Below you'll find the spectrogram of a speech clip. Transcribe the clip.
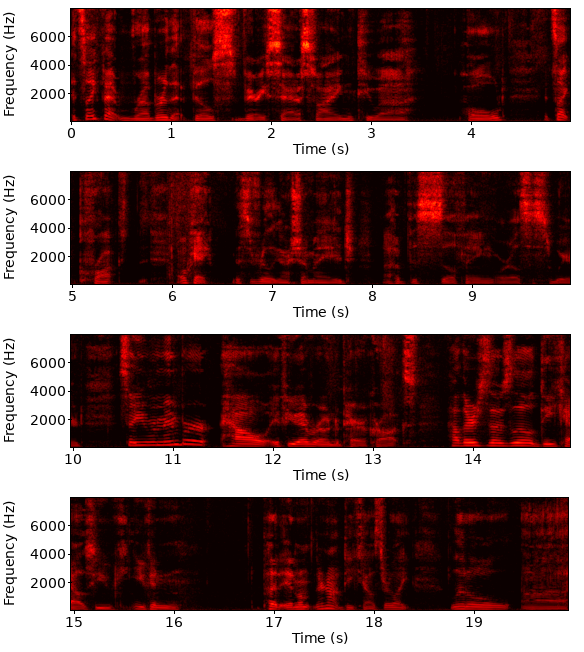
it's like that rubber that feels very satisfying to, uh, hold. It's like Crocs. Okay, this is really going to show my age. I hope this is still a thing or else this is weird. So you remember how, if you ever owned a pair of Crocs, how there's those little decals you you can put in them. They're not decals. They're like little uh,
